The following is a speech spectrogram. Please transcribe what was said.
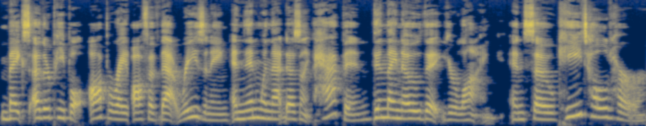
makes other people operate off of that reasoning. And then when that doesn't happen, then they know that you're lying. And so he told her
